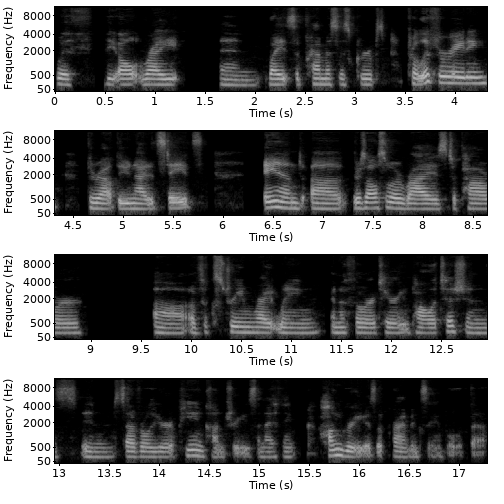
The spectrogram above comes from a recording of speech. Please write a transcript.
with the alt right and white supremacist groups proliferating throughout the United States. And uh, there's also a rise to power uh, of extreme right wing and authoritarian politicians in several European countries. And I think Hungary is a prime example of that.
